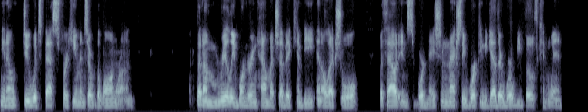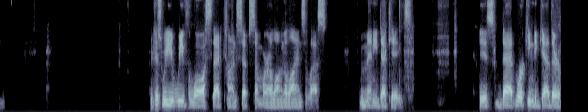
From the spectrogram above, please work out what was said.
you know, do what's best for humans over the long run. But I'm really wondering how much of it can be intellectual without insubordination and actually working together where we both can win because we we've lost that concept somewhere along the lines of the last many decades is that working together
